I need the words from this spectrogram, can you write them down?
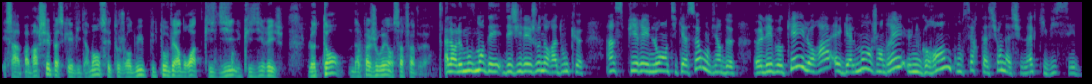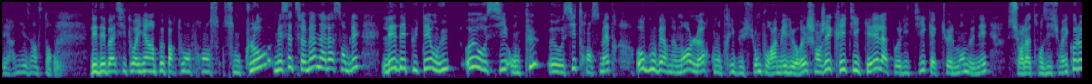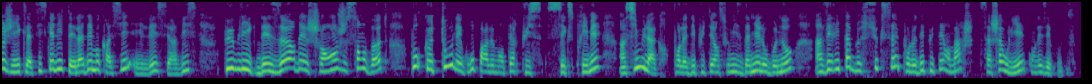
Et ça n'a pas marché parce qu'évidemment, c'est aujourd'hui plutôt vers droite qui se, qui se, dirige. Le temps n'a pas joué en sa faveur. Alors, le mouvement des, Gilets jaunes aura donc euh, inspiré une loi anti-casseurs, on vient de euh, l'évoquer. Il aura également engendré une grande concertation nationale qui vit ces derniers instants. Les débats citoyens un peu partout en France sont clos, mais cette semaine à l'Assemblée, les députés ont eu eux aussi ont pu eux aussi transmettre au gouvernement leurs contributions pour améliorer, changer, critiquer la politique actuellement menée sur la transition écologique, la fiscalité, la démocratie et les services publics. Des heures d'échange sans vote pour que tous les groupes parlementaires puissent s'exprimer. Un simulacre pour la députée insoumise Danielle Obono, un véritable succès pour le député En Marche Sacha Houlier. On les écoute.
